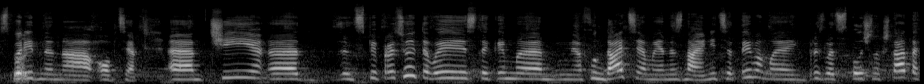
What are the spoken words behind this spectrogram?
споріднена опція. Е, чи е, співпрацюєте ви з такими фундаціями, я не знаю, ініціативами? Наприклад, в Сполучених Штатах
